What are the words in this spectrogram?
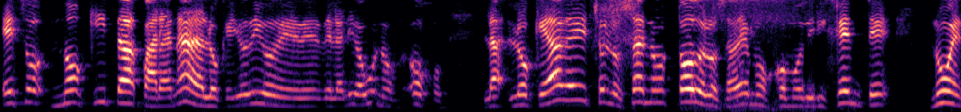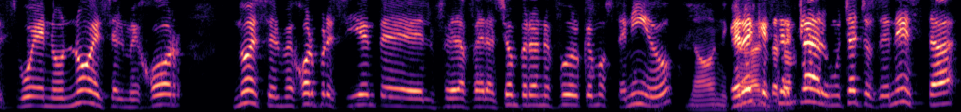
Eso no quita para nada lo que yo digo de, de- de la Liga 1. Ojo, la- lo que ha hecho Lozano, todos lo sabemos como dirigente, no es bueno, no es el mejor, no es el mejor presidente de la Federación Peruana de Fútbol que hemos tenido. No, ni Pero hay que ser claros, muchachos, en esta,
